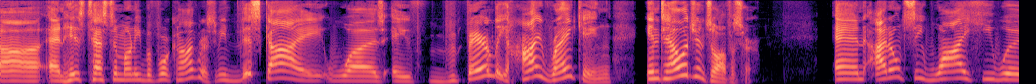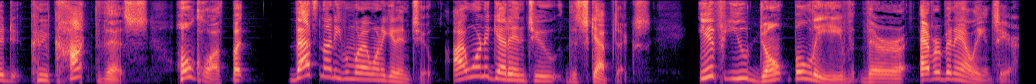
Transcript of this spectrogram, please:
uh, and his testimony before Congress. I mean, this guy was a fairly high ranking intelligence officer. And I don't see why he would concoct this whole cloth. But that's not even what I want to get into. I want to get into the skeptics. If you don't believe there have ever been aliens here,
